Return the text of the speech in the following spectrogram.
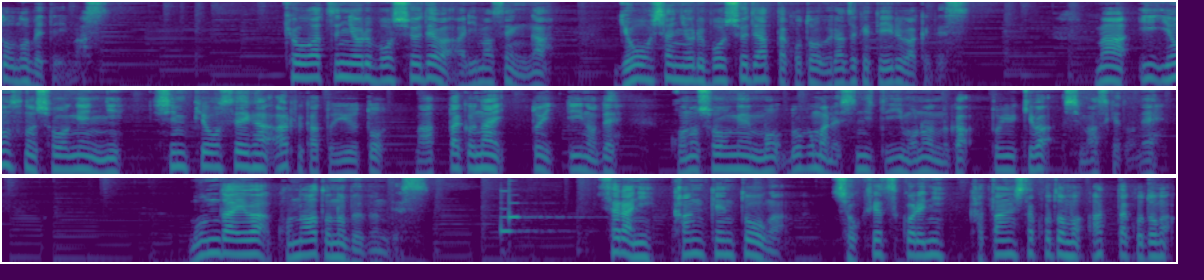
と述べています。強圧による募集ではありませんが、業者による募集であったことを裏付けているわけです。まあ、イ・ヨンスの証言に信憑性があるかというと全くないと言っていいので、この証言もどこまで信じていいものなのかという気はしますけどね。問題はこの後の部分です。さらに、関係等が直接これに加担したこともあったことが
